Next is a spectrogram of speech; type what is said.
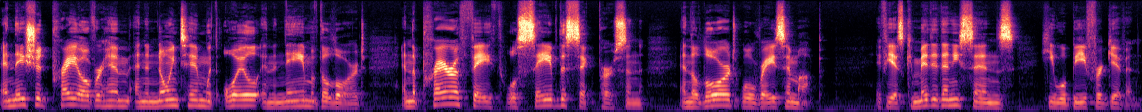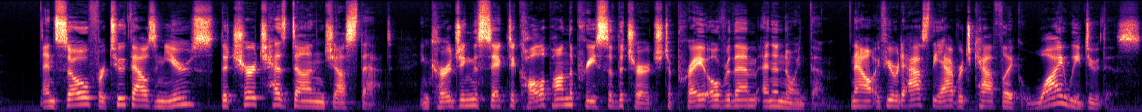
and they should pray over him and anoint him with oil in the name of the Lord, and the prayer of faith will save the sick person, and the Lord will raise him up. If he has committed any sins, he will be forgiven. And so, for 2,000 years, the church has done just that encouraging the sick to call upon the priests of the church to pray over them and anoint them. Now, if you were to ask the average Catholic why we do this,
